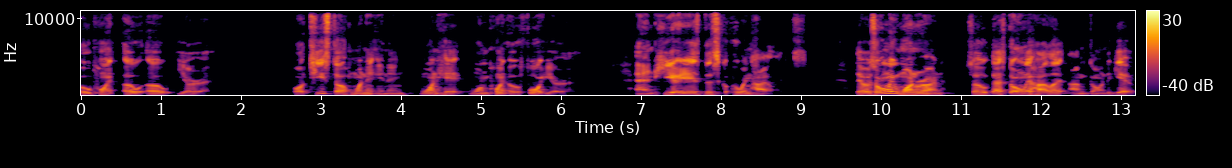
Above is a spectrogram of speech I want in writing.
0.00 ERA. Bautista won an inning, one hit, 1.04 ERA. And here is the scoring highlights. There was only one run, so that's the only highlight I'm going to give.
